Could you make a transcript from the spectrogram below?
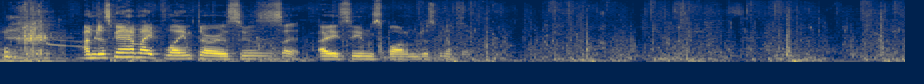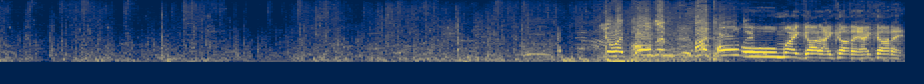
I'm just gonna have my flamethrower as soon as I I see him spawn. I'm just gonna flame. Yo, I pulled him! I pulled him! Oh my god! I got it! I got it!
